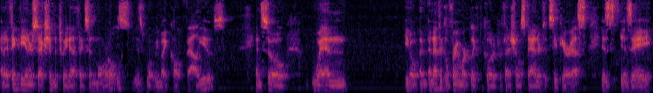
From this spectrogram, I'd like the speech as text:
And I think the intersection between ethics and morals is what we might call values. And so when you know an, an, ethical framework like the code of professional standards at cprs is is a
